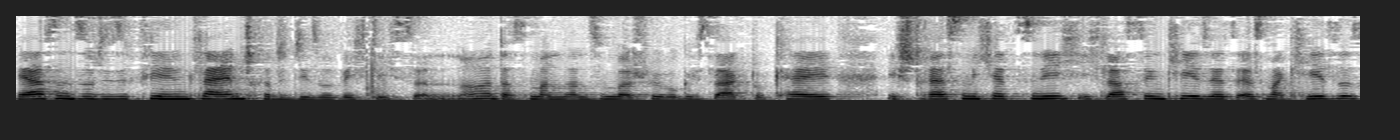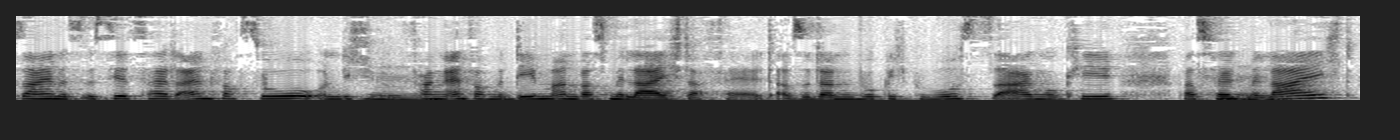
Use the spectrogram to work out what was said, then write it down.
Ja, es sind so diese vielen kleinen Schritte, die so wichtig sind, ne? dass man dann zum Beispiel wirklich sagt, okay, ich stress mich jetzt nicht, ich lasse den Käse jetzt erstmal Käse sein, es ist jetzt halt einfach so und ich mhm. fange einfach mit dem an, was mir leichter fällt. Also dann wirklich bewusst sagen, okay, was fällt mhm. mir leicht,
